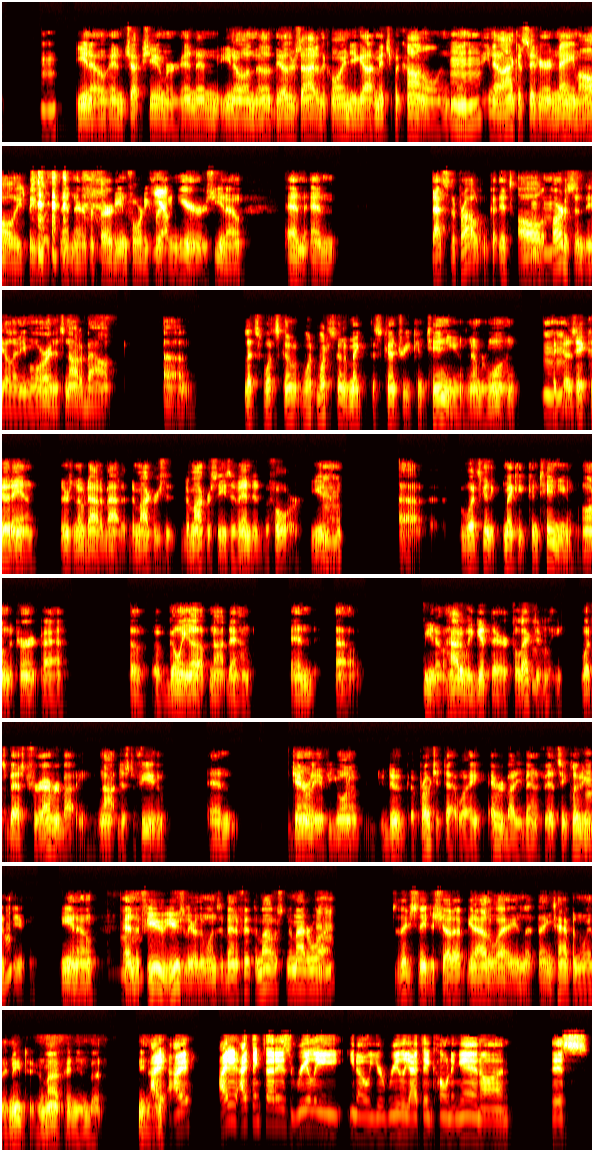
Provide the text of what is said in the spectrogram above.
Mm-hmm. You know, and Chuck Schumer, and then you know on the, the other side of the coin you got Mitch McConnell, and, mm-hmm. and you know I could sit here and name all these people that've been there for 30 and 40 freaking yep. years, you know, and and that's the problem. It's all mm-hmm. a partisan deal anymore, and it's not about uh, let's what's going what what's going to make this country continue number one mm-hmm. because it could end there's no doubt about it democracy democracies have ended before you mm-hmm. know uh, what's going to make it continue on the current path of of going up not down and uh, you know how do we get there mm-hmm. collectively mm-hmm. what's best for everybody not just a few and generally if you want to do approach it that way, everybody benefits, including mm-hmm. the few. You know, mm-hmm. and the mm-hmm. few usually are the ones that benefit the most, no matter what. Mm-hmm. So they just need to shut up, get out of the way, and let things happen the way they need to, in my opinion. But you know, I I I, I think that is really, you know, you're really, I think, honing in on this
